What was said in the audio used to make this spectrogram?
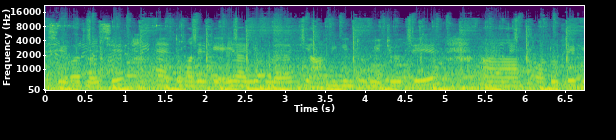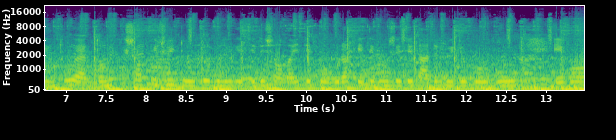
আশীর্বাদ হয়েছে। হ্যাঁ তোমাদেরকে এর আগে বলে রাখি, আমি কিন্তু ভিডিওতে ফটোতে কিন্তু একদম সব কিছুই তুলতে ভুলে গেছি যে সবাই যে প্রভুরা খেতে বসেছে, তাদের ভিডিও করব এবং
